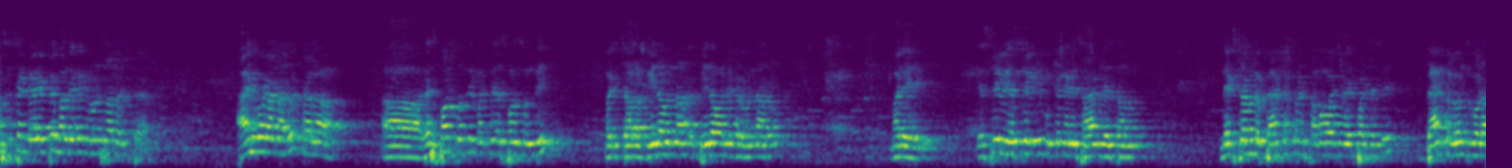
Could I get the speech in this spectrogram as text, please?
అసిస్టెంట్ డైరెక్టర్ మన దగ్గరికి రెండుసార్లు వచ్చిపోయారు. ఆయన కూడా అన్నారు చాలా రెస్పాన్స్ ఉంది మంచి రెస్పాన్స్ ఉంది. మరి చాలా బీద ఉన్న బీద వాళ్ళు ఇక్కడ ఉన్నారు. మరి ఎస్సీలు ఎస్టీలకి ముఖ్యంగా నేను సహాయం చేస్తాను. నెక్స్ట్ టైంలో బ్యాంకర్స్ సమావేశం ఏర్పాటు చేసి బ్యాంక్ లోన్స్ కూడా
